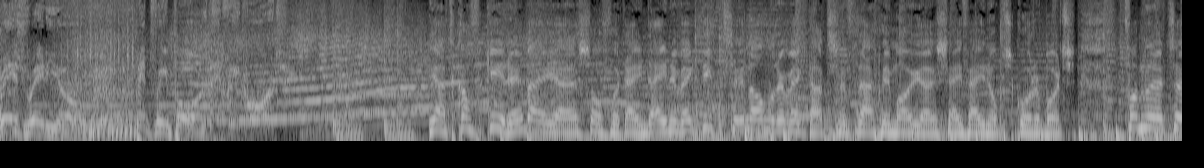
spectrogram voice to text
Race Radio, Pit Report. Ja, het kan verkeren hè, bij eh Zandvoort 1. De ene week dit en de andere week dat. Vandaag weer mooi eh 7-1 op het scorebord. Van het eh,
